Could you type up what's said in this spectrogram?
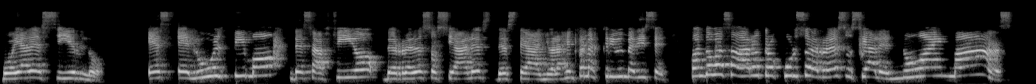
voy a decirlo, es el último desafío de redes sociales de este año. La gente me escribe y me dice, ¿cuándo vas a dar otro curso de redes sociales? No hay más.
